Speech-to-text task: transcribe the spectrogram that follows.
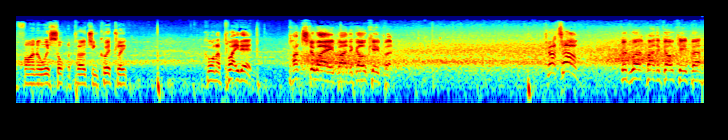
the final whistle approaching quickly. Corner played in. Punched away by the goalkeeper. Shot on! Good work by the goalkeeper.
